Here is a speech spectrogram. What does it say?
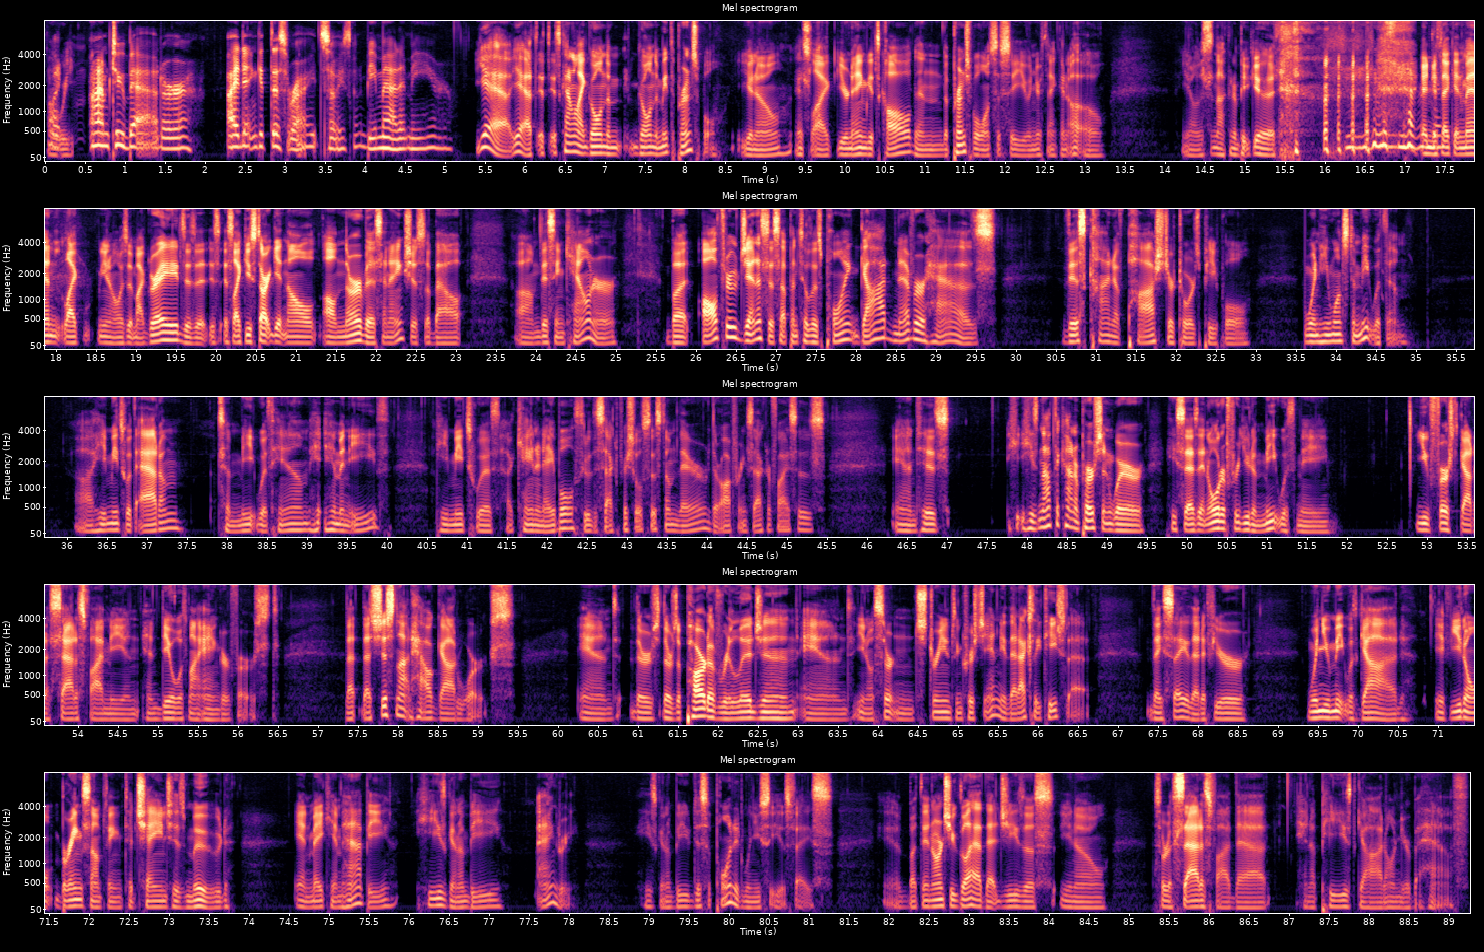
Like, we, I'm too bad, or I didn't get this right, so he's going to be mad at me, or yeah, yeah. It's, it's kind of like going to going to meet the principal. You know, it's like your name gets called and the principal wants to see you, and you're thinking, uh oh, you know, this is not going to be good. And you're good. thinking, man, like, you know, is it my grades? Is it? It's, it's like you start getting all all nervous and anxious about um, this encounter. But all through Genesis up until this point, God never has this kind of posture towards people when He wants to meet with them. Uh, he meets with Adam to meet with him, him and Eve. He meets with uh, Cain and Abel through the sacrificial system there. They're offering sacrifices. And his he, he's not the kind of person where he says, in order for you to meet with me, you first got to satisfy me and, and deal with my anger first. That that's just not how God works. And there's there's a part of religion and you know certain streams in Christianity that actually teach that. They say that if you're when you meet with God, if you don't bring something to change his mood and make him happy, he's going to be angry. He's going to be disappointed when you see his face. But then aren't you glad that Jesus, you know, sort of satisfied that and appeased God on your behalf?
